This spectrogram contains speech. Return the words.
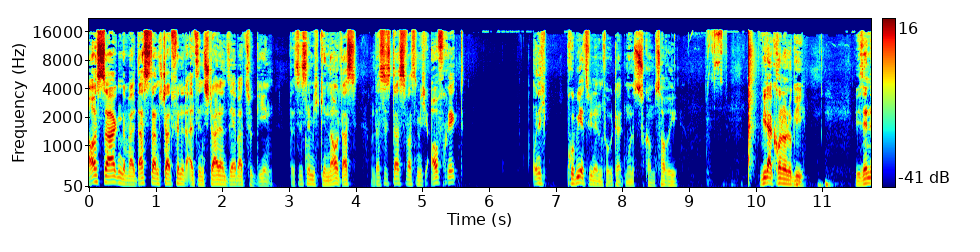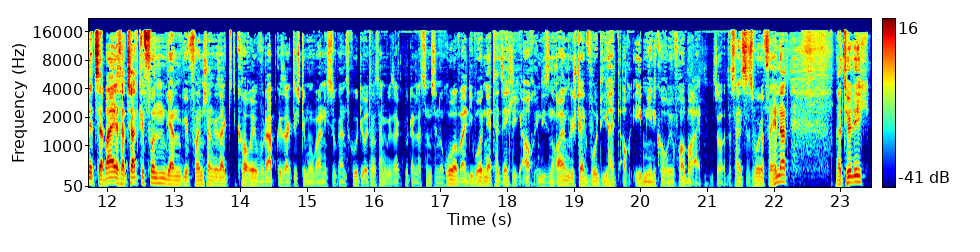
Aussagen, weil das dann stattfindet, als ins Stadion selber zu gehen. Das ist nämlich genau das. Und das ist das, was mich aufregt. Und ich probiere jetzt wieder in den Verurteilten-Modus zu kommen. Sorry. Wieder Chronologie. Wir sind jetzt dabei, das hat stattgefunden. Wir haben vorhin schon gesagt, die Choreo wurde abgesagt, die Stimmung war nicht so ganz gut. Die Ultras haben gesagt, gut, dann lass uns in Ruhe, weil die wurden ja tatsächlich auch in diesen Räumen gestellt, wo die halt auch eben jene Choreo vorbereiten. So, das heißt, es wurde verhindert. Natürlich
